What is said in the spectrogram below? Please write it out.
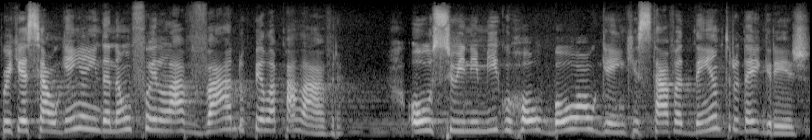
Porque se alguém ainda não foi lavado pela palavra, ou se o inimigo roubou alguém que estava dentro da igreja,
